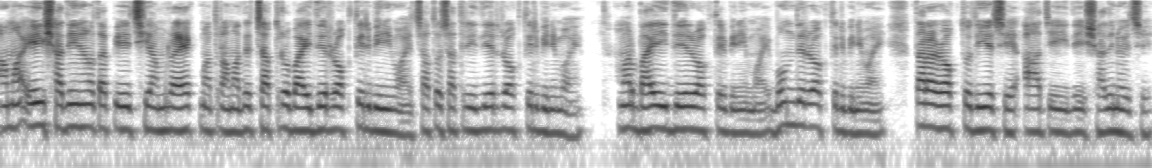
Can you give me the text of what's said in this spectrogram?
আমার এই স্বাধীনতা পেয়েছি আমরা একমাত্র আমাদের ছাত্র ভাইদের রক্তের বিনিময়ে, ছাত্রছাত্রীদের রক্তের বিনিময়ে। আমার ভাইদের রক্তের বিনিময়ে, বোনদের রক্তের বিনিময়ে তারা রক্ত দিয়েছে, আজ এই দেশ স্বাধীন হয়েছে।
